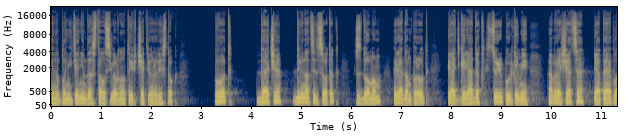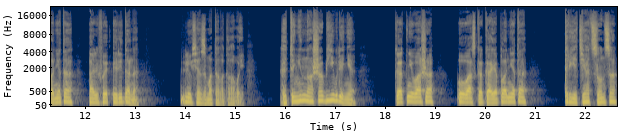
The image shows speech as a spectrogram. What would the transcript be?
Инопланетянин достал свернутый в четверо листок. «Вот, дача, 12 соток, с домом, рядом пруд, пять грядок с цюрипульками. Обращаться, пятая планета, Альфа Эридана». Люся замотала головой. «Это не наше объявление». «Как не ваше? У вас какая планета?» «Третья от Солнца».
